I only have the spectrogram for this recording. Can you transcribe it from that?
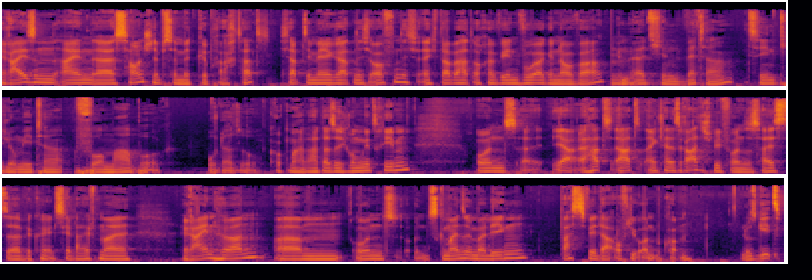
Reisen ein äh, Soundschnipsel mitgebracht hat. Ich habe die Mail gerade nicht offen. Ich, ich glaube, er hat auch erwähnt, wo er genau war. Im Örtchen Wetter, 10 Kilometer vor Marburg oder so. Guck mal, da hat er sich rumgetrieben. Und äh, ja, er hat, er hat ein kleines Ratespiel für uns. Das heißt, äh, wir können jetzt hier live mal reinhören ähm, und uns gemeinsam überlegen, was wir da auf die Ohren bekommen. Los geht's.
